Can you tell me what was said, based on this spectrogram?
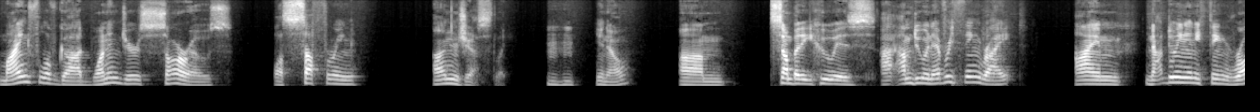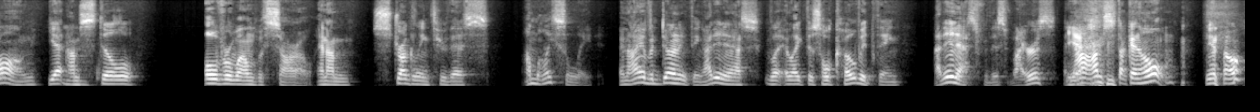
mindful of god one endures sorrows while suffering unjustly Mhm. you know um somebody who is I, i'm doing everything right i'm not doing anything wrong yet i'm Mhm. still overwhelmed with sorrow and i'm struggling through this i'm isolated and i haven't done anything i didn't ask like, like this whole covid thing i didn't ask for this virus Yeah. i'm stuck at home you know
